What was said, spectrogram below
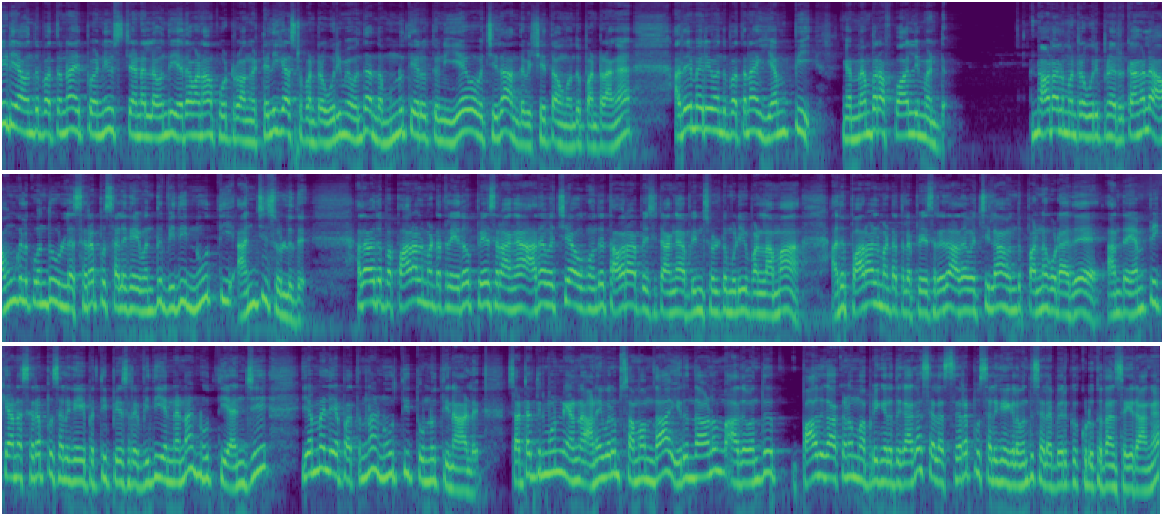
மீடியா வந்து பார்த்தோம்னா இப்போ நியூஸ் சேனலில் வந்து எதை வேணால் போட்டுருவாங்க. டெலிகாஸ்ட் பண்ணுற உரிமை வந்து அந்த முந்நூற்றி அறுபத்தொன்று ஏவை வச்சு தான் அந்த விஷயத்தை அவங்க வந்து பண்ணுறாங்க அதேமாரி வந்து பார்த்தோன்னா எம்பி மெம்பர் ஆஃப் பார்லிமெண்ட் நாடாளுமன்ற உறுப்பினர் இருக்காங்களே அவங்களுக்கு வந்து உள்ள சிறப்பு சலுகை வந்து விதி நூற்றி அஞ்சு சொல்லுது. அதாவது இப்போ பாராளுமன்றத்தில் ஏதோ பேசுகிறாங்க அதை வச்சு அவங்க வந்து தவறாக பேசிட்டாங்க அப்படின்னு சொல்லிட்டு முடிவு பண்ணலாமா? அது பாராளுமன்றத்தில் பேசுகிறது அதை வச்சுலாம் வந்து பண்ணக்கூடாது. அந்த எம்பிக்கான சிறப்பு சலுகையை பற்றி பேசுகிற விதி என்னென்னா நூற்றி அஞ்சு எம்எல்ஏ பார்த்தோம்னா நூற்றி தொண்ணூற்றி நாலு. சட்டத்தின் முன் என்ன- அனைவரும் சமம் தான் இருந்தாலும் அதை வந்து பாதுகாக்கணும் அப்படிங்கிறதுக்காக சில சிறப்பு சலுகைகளை வந்து சில பேருக்கு கொடுக்க தான் செய்கிறாங்க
